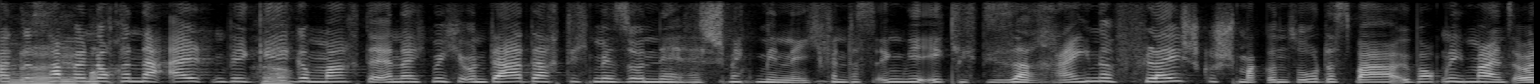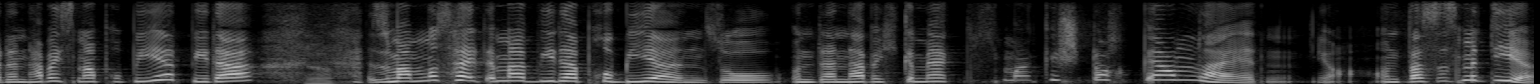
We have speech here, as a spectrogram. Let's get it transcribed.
dann, das äh, haben wir noch in der alten WG Ja. gemacht, erinnere ich mich. Und da dachte ich mir so, nee, das schmeckt mir nicht. Ich finde das irgendwie eklig, dieser reine Fleischgeschmack und so, das war überhaupt nicht meins. Aber dann habe ich es mal probiert wieder. Ja. Also man muss halt immer wieder probieren, so. Und dann habe ich gemerkt, das mag ich doch gern leiden. Ja. Und was ist mit dir?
